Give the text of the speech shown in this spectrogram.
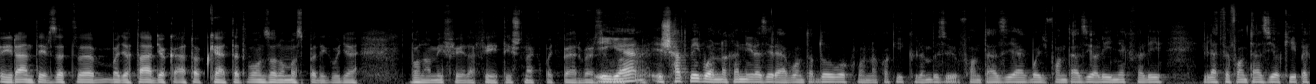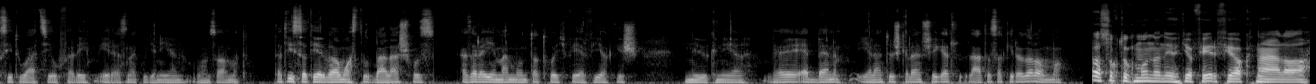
iránt érzett, vagy a tárgyak által keltett vonzalom, az pedig ugye valamiféle fétisnek vagy perverziónak. Igen, és hát még vannak ennél azért elvontabb dolgok, vannak akik különböző fantáziák, vagy fantázia lények felé, illetve fantázia képek, szituációk felé éreznek ugyanilyen vonzalmat. Tehát visszatérve a maszturbáláshoz, ez elején már mondtad, hogy férfiak is nőknél. Ebben jelentős kelenséget lát a szakirodalomma? Azt szoktuk mondani, hogy a férfiaknál a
